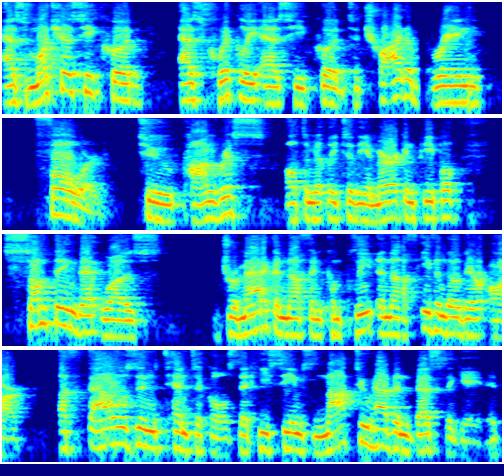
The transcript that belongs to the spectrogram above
as much as he could, as quickly as he could, to try to bring forward to Congress, ultimately to the American people, something that was dramatic enough and complete enough, even though there are a thousand tentacles that he seems not to have investigated.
